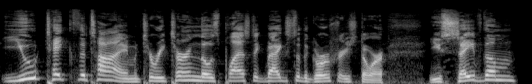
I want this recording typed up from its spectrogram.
you take the time to return those plastic bags to the grocery store. You save them,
